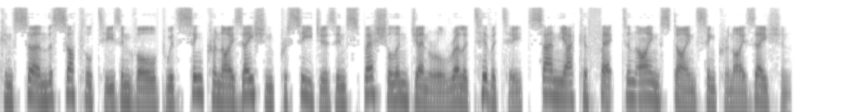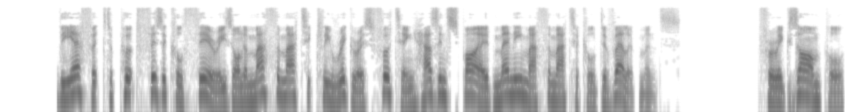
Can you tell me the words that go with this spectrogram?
concern the subtleties involved with synchronization procedures in special and general relativity Sagnac effect and Einstein synchronization. The effort to put physical theories on a mathematically rigorous footing has inspired many mathematical developments. For example,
